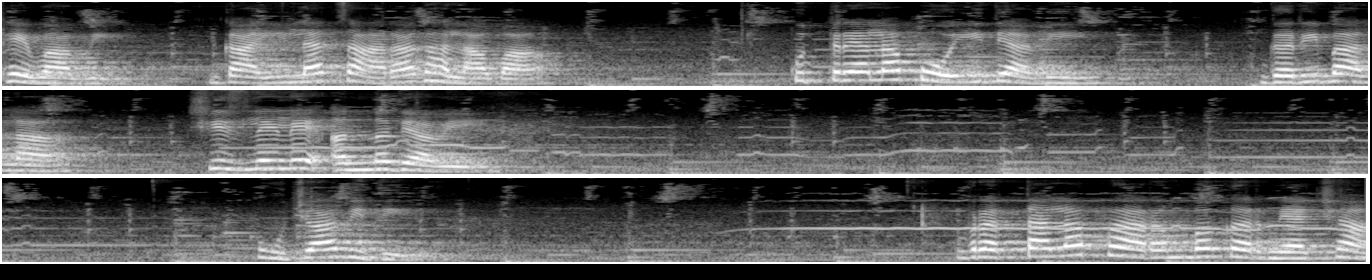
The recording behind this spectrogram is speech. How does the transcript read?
ठेवावी. गाईला चारा घालावा. कुत्र्याला पोळी द्यावी. गरिबाला शिजलेले अन्न द्यावे. पूजा विधी. व्रताला प्रारंभ करण्याच्या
